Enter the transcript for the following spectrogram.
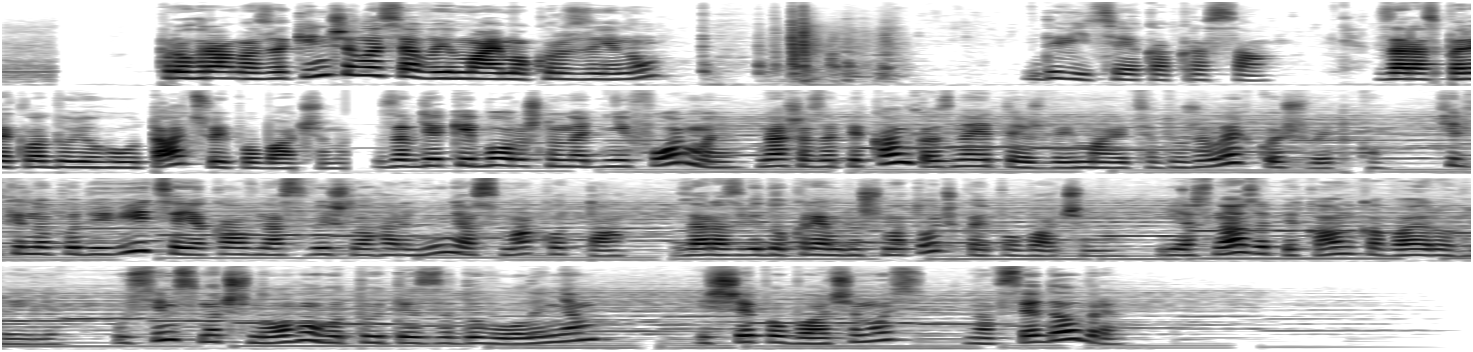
Програма закінчилася, виймаємо корзину. Дивіться, яка краса. Зараз перекладу його у тацю і побачимо. Завдяки борошну на дні форми наша запіканка з неї теж виймається дуже легко і швидко. Тільки но подивіться, яка в нас вийшла гарнюня смакота. Зараз відокремлю шматочка і побачимо. Ясна запіканка в аерогрилі. Усім смачного, готуйте з задоволенням. І ще побачимось. На все добре!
